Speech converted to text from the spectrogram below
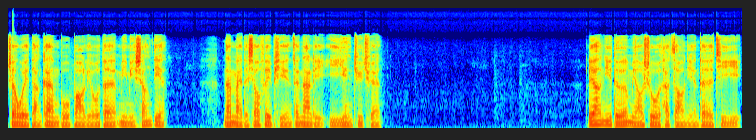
专为党干部保留的秘密商店，难买的消费品在那里一应俱全。列昂尼德描述他早年的记忆。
